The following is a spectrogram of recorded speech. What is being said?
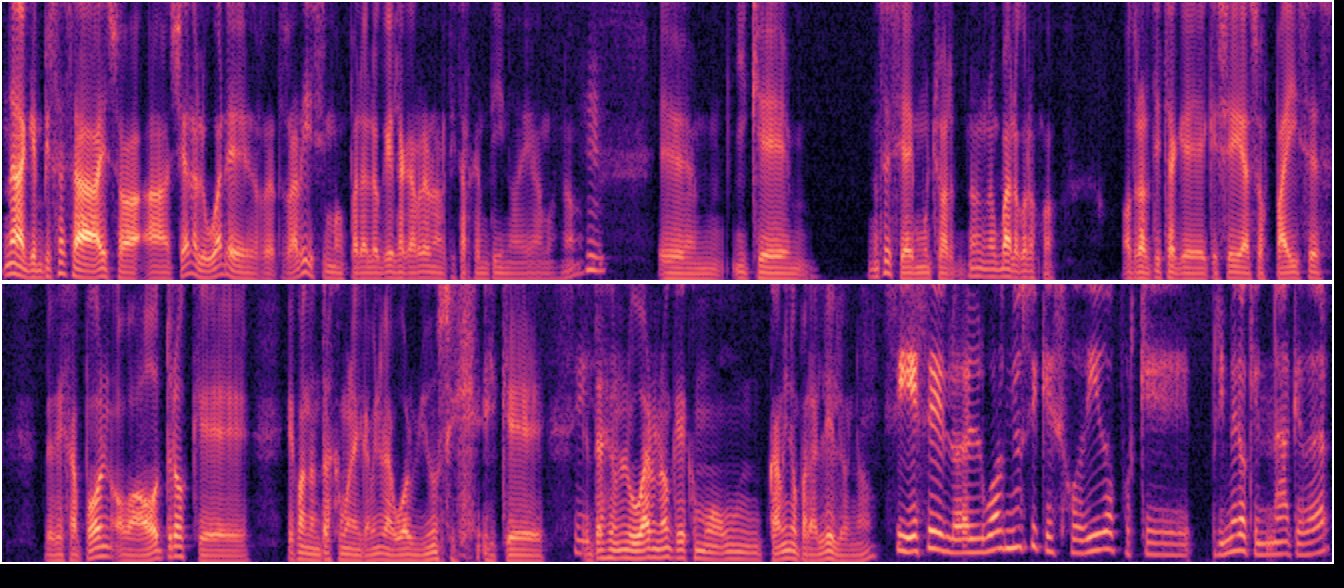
nada, que empezás a eso, a, llegar a lugares rarísimos para lo que es la carrera de un artista argentino, digamos, ¿no? Mm. Em, y que, no sé si hay mucho, no, no, lo conozco otro artista que, llegue a esos países desde Japón o a otros que, es cuando entras como en el camino de la world music y que entras en un lugar ¿no? que es como un camino paralelo, ¿no? Sí, ese, lo del world music es jodido porque primero que nada que ver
